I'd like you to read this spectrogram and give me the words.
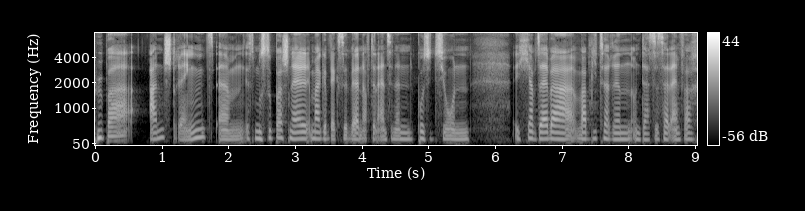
hyper anstrengend. Ähm, es muss super schnell immer gewechselt werden auf den einzelnen Positionen. Ich habe selber war Bieterin und das ist halt einfach,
